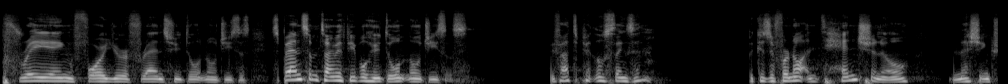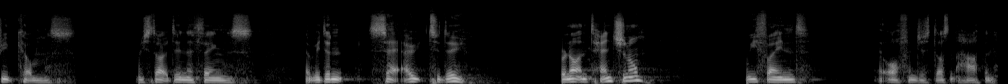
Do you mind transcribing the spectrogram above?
praying for your friends who don't know Jesus, spend some time with people who don't know Jesus. We've had to put those things in. Because if we're not intentional, mission creep comes. We start doing the things that we didn't set out to do. If we're not intentional, we find it often just doesn't happen,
